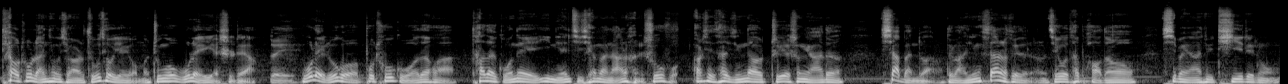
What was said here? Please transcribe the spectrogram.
跳出篮球圈，足球也有嘛，中国吴磊也是这样。对，吴磊如果不出国的话，他在国内一年几千万拿着很舒服，而且他已经到职业生涯的下半段了，对吧？已经三十岁的人了，结果他跑到西班牙去踢这种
